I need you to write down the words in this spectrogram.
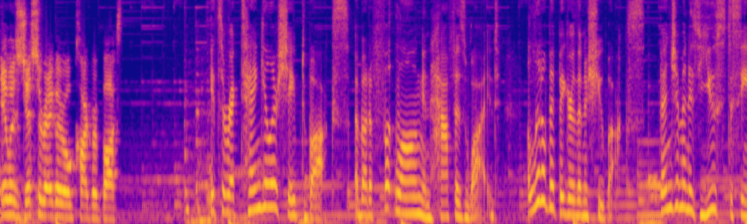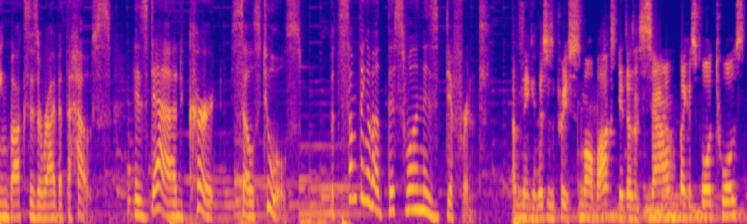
It was just a regular old cardboard box. It's a rectangular shaped box, about a foot long and half as wide, a little bit bigger than a shoebox. Benjamin is used to seeing boxes arrive at the house. His dad, Kurt, sells tools. But something about this one is different. I'm thinking this is a pretty small box. It doesn't sound like it's full of tools.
